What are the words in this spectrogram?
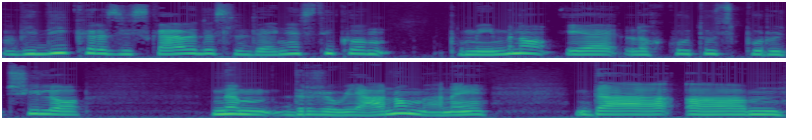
vidik raziskave, da sledenje stikom pomembno, je lahko tudi sporočilo nam državljanom, ne, da, um,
